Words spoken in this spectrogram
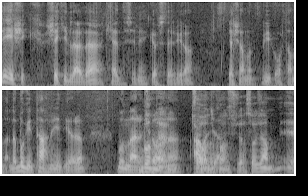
değişik şekillerde kendisini gösteriyor yaşamın büyük ortamlarında. Bugün tahmin ediyorum bunların, Bunların çoğunu, çoğunu alacağız. konuşacağız. Hocam e,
